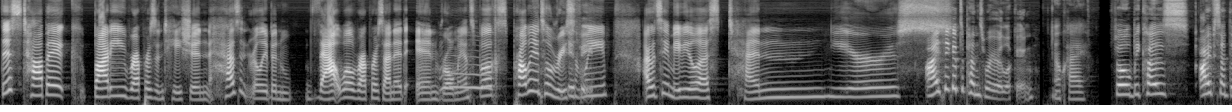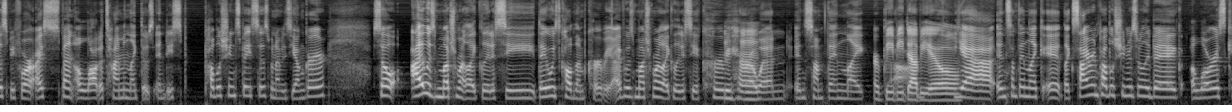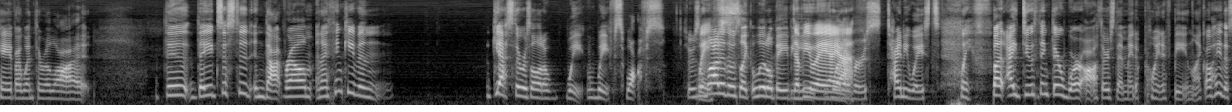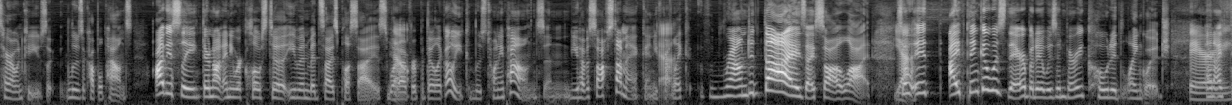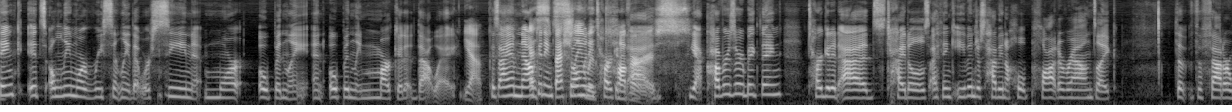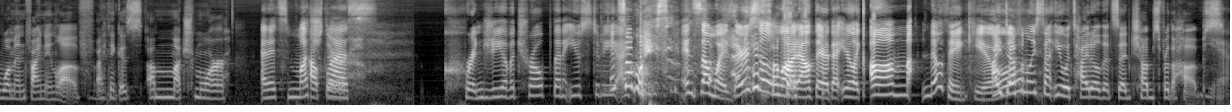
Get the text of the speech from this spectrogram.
this topic body representation hasn't really been that well represented in romance Mm. books probably until recently. I would say maybe the last 10 years. I think it depends where you're looking. Okay. So because I've said this before, I spent a lot of time in like those indie sp- publishing spaces when I was younger. So I was much more likely to see. They always called them curvy. I was much more likely to see a curvy Mhm. heroine in something like Or um, BBW. yeah, in something like it. Like Siren Publishing was really big. Ellora's Cave, I went through a lot. The they existed in that realm, and I think even yes, there was a lot of wa- waifs, wafts. There was a lot of those like little baby W-A-I-F. whatever's, tiny waists. Waif. But I do think there were authors that made a point of being like, oh, hey, this heroine could use lose a couple pounds. Obviously, they're not anywhere close to even mid-size, plus size, No. whatever. But they're like, oh, you can lose twenty pounds, and you have a soft stomach, and you've got like rounded thighs. I saw a lot. Yeah. So it, I think it was there, but it was in very coded language. Very. And I think it's only more recently that we're seeing it more openly and openly marketed that way. Yeah. Because I am now getting so many targeted covers. ads. Yeah, covers are a big thing. Targeted ads, titles. I think even just having a whole plot around like the the fatter woman finding love, I think is a much more And it's much less cringy of a trope than it used to be. in I- some ways. in some ways, there's still a lot ways. out there that you're like, um, no, thank you. I definitely sent you a title that said Chubs for the Hubs. Yeah.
